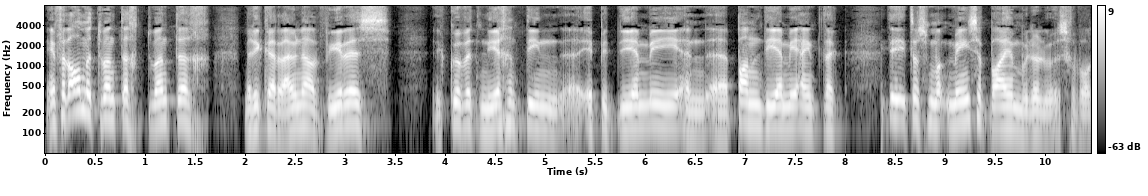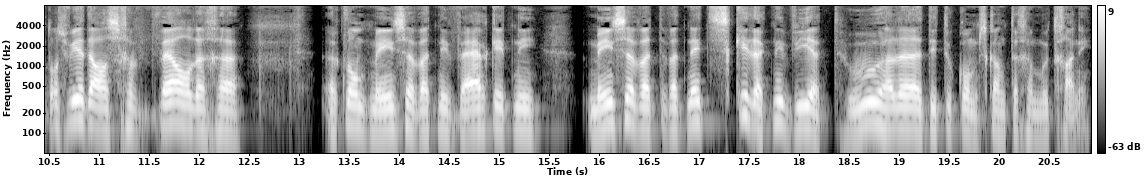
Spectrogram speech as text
En veral met 2020 met die koronavirus, die COVID-19 eh, epidemie en uh, pandemie eintlik het ons mense baie moedeloos geword. Ons weet daar's geweldige 'n klomp mense wat nie werk het nie. Mense wat wat net skielik nie weet hoe hulle die toekoms kan tegemoet gaan nie.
